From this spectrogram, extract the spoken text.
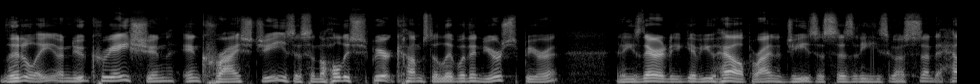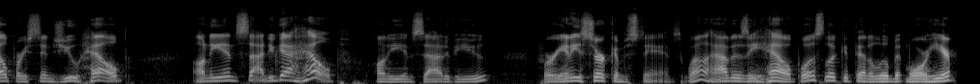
Literally, a new creation in Christ Jesus, and the Holy Spirit comes to live within your spirit, and he's there to give you help, right? And Jesus says that he's going to send a helper, he sends you help on the inside. You got help on the inside of you for any circumstance. Well, how does he help? Well, let's look at that a little bit more here.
